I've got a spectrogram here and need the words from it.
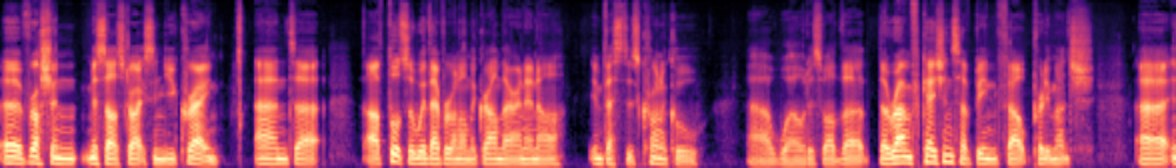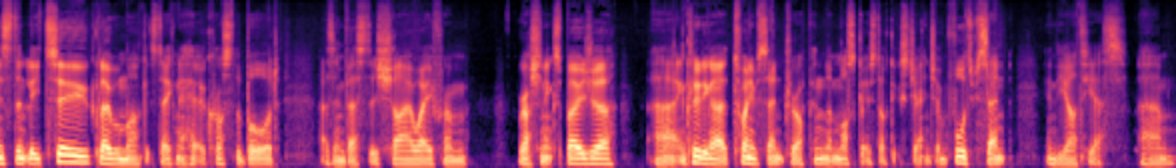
of Russian missile strikes in Ukraine, and uh, our thoughts are with everyone on the ground there and in our Investors Chronicle uh, world as well. The the ramifications have been felt pretty much uh, instantly too. Global markets taking a hit across the board as investors shy away from Russian exposure uh, including a 20% drop in the Moscow Stock Exchange and 40% in the RTS um,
